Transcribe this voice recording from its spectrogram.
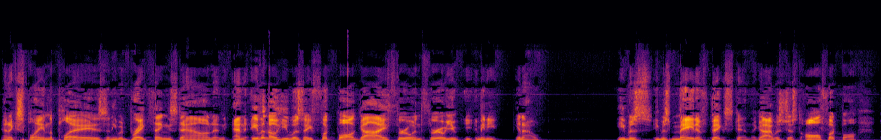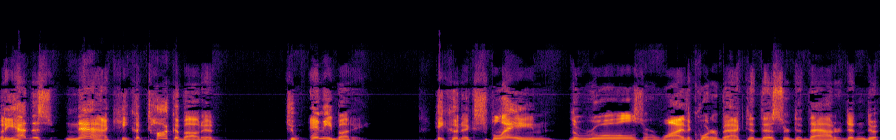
and explain the plays, and he would break things down. And, and even though he was a football guy through and through, you, I mean, he, you know, he was, he was made of pigskin. The guy was just all football, but he had this knack. He could talk about it to anybody. He could explain the rules or why the quarterback did this or did that or didn't do it.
